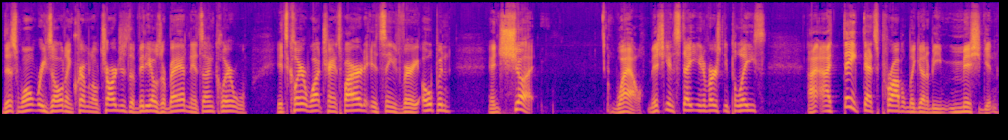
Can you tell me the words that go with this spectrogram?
this won't result in criminal charges. The videos are bad and it's unclear. It's clear what transpired. It seems very open and shut. Wow. Michigan State University Police I, I think that's probably going to be Michigan.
